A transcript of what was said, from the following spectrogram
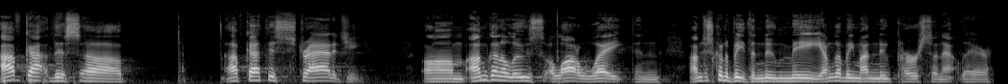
I've got this, uh, I've got this strategy. Um, I'm going to lose a lot of weight and I'm just going to be the new me. I'm going to be my new person out there.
